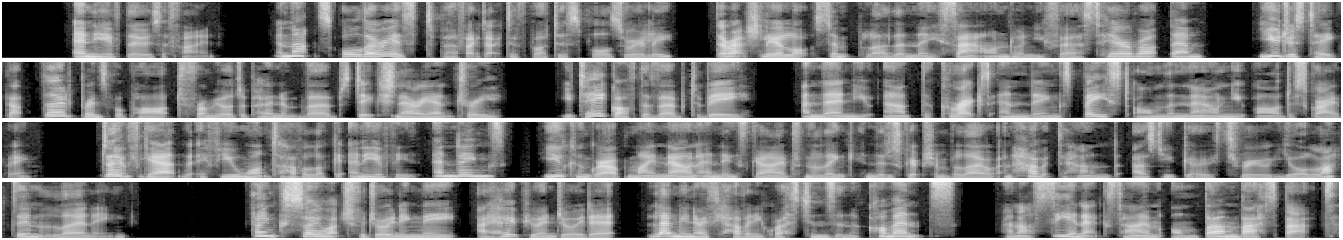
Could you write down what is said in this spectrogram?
Any of those are fine. And that's all there is to perfect active participles, really. They're actually a lot simpler than they sound when you first hear about them. You just take that third principal part from your deponent verbs dictionary entry, you take off the verb to be, and then you add the correct endings based on the noun you are describing. Don't forget that if you want to have a look at any of these endings, you can grab my noun endings guide from the link in the description below and have it to hand as you go through your Latin learning. Thanks so much for joining me. I hope you enjoyed it. Let me know if you have any questions in the comments, and I'll see you next time on Bambas Bat.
